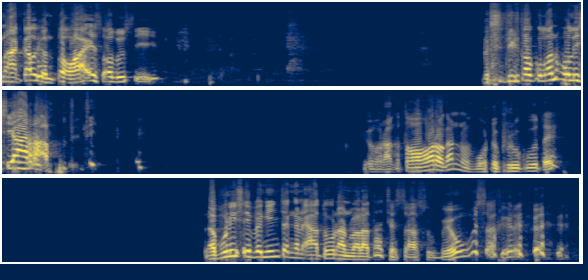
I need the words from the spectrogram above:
nakal ya entuk wae solusi. Terus cerita kulon polisi Arab. ya orang ketara kan bodoh berukute. Lah polisi pengen kena aturan malah tajasasu. Ya wis akhirnya.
